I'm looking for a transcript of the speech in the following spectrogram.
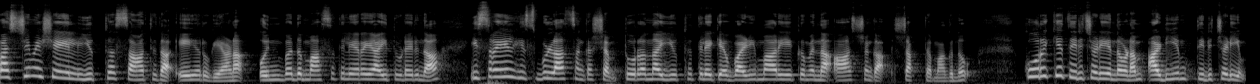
പശ്ചിമേഷ്യയിൽ യുദ്ധസാധ്യത ഏറുകയാണ്. ഒൻപത് മാസത്തിലേറെയായി തുടരുന്ന ഇസ്രയേൽ ഹിസ്ബുള്ള സംഘർഷം തുറന്ന യുദ്ധത്തിലേക്ക് വഴിമാറിയേക്കുമെന്ന ആശങ്ക ശക്തമാകുന്നു. കുറിക്ക് തിരിച്ചടിയെന്നോണം അടിയും തിരിച്ചടിയും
